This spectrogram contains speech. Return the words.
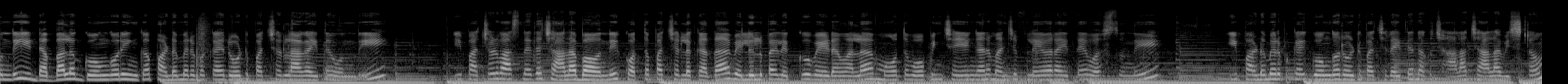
ఉంది. ఈ డబ్బాలో గోంగూర ఇంకా పండు మిరపకాయ రోటి పచ్చడి లాగా అయితే ఉంది. ఈ పచ్చడి వాసన అయితే చాలా బాగుంది. కొత్త పచ్చళ్ళు కదా. వెల్లుల్లిపాయలు ఎక్కువ వేయడం వల్ల మూత ఓపెన్ చేయంగానే మంచి ఫ్లేవర్ అయితే వస్తుంది. ఈ పండు మిరపకాయ గోంగూర రోటి పచ్చడి అయితే నాకు చాలా చాలా ఇష్టం.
